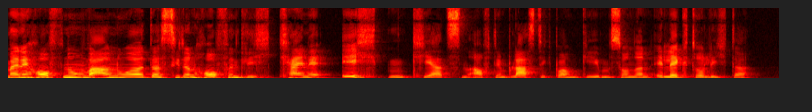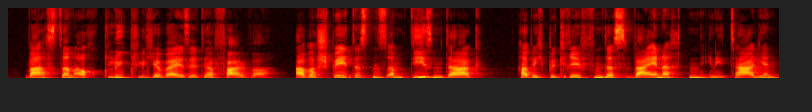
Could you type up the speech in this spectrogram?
Meine Hoffnung war nur, dass sie dann hoffentlich keine echten Kerzen auf den Plastikbaum geben, sondern Elektrolichter. Was dann auch glücklicherweise der Fall war. Aber spätestens an diesem Tag habe ich begriffen, dass Weihnachten in Italien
